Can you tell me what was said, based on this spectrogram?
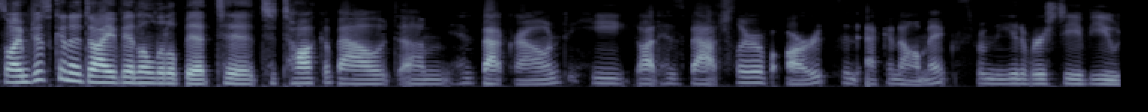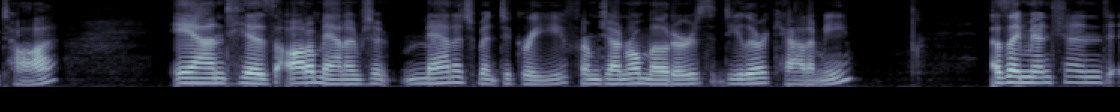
So I'm just going to dive in a little bit to, to talk about um, his background. He got his Bachelor of Arts in Economics from the University of Utah and his auto management, management degree from General Motors Dealer Academy. As I mentioned,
